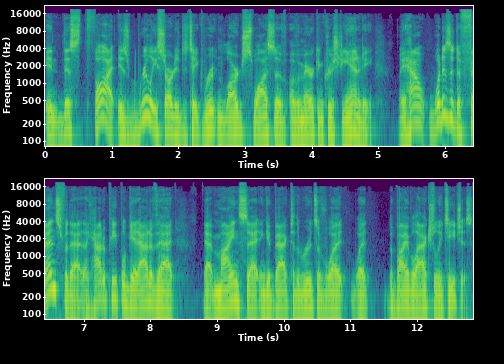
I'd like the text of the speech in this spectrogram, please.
in, this thought is really started to take root in large swaths of, of American Christianity. Like how what is a defense for that? Like how do people get out of that that mindset and get back to the roots of what what the Bible actually teaches?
